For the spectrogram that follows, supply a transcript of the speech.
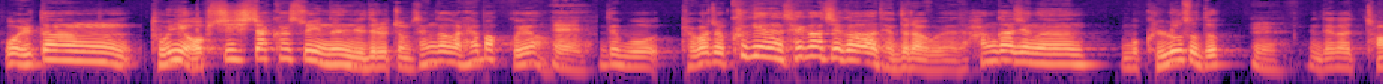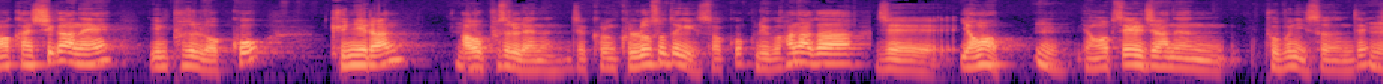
뭐 일단 돈이 없이 시작할 수 있는 일들을 좀 생각을 해봤고요. 네. 근데 뭐 결과적으로 크게는 세 가지가 되더라고요. 한 가지는 뭐 근로소득, 음. 내가 정확한 시간에 인풋을 넣고 균일한 음. 아웃풋을 내는 이제 그런 근로소득이 있었고 그리고 하나가 이제 영업, 음. 영업 세일즈 하는 부분이 있었는데 음.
